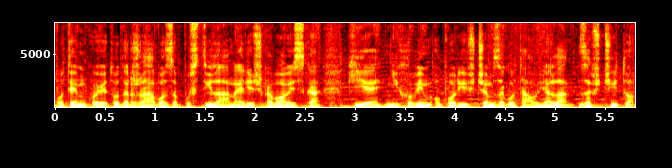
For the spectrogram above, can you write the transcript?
potem ko je to državo zapustila ameriška vojska, ki je njihovim oporiščem zagotavljala zaščito.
